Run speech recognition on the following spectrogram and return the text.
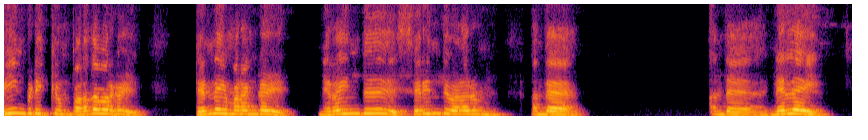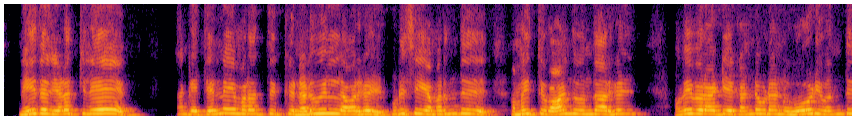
மீன் பிடிக்கும் பரதவர்கள் தென்னை மரங்கள் நிறைந்து செறிந்து வளரும் அந்த அந்த நெல்லை நெய்தல் இடத்திலே அங்கே தென்னை மரத்துக்கு நடுவில் அவர்கள் குடிசை அமர்ந்து அமைத்து வாழ்ந்து வந்தார்கள். அவை பிராட்டியை கண்டவுடன் ஓடி வந்து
